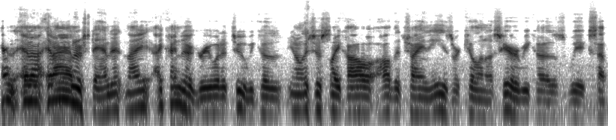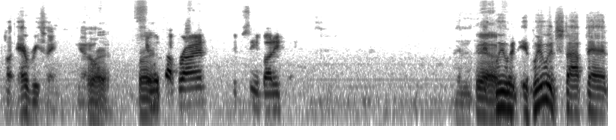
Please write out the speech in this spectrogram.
And and I, and I understand it, and I I kind of agree with it too because you know it's just like how how the Chinese are killing us here because we accept everything. You know. Right. right. Hey, what's up, Ryan? Good to see you, buddy. And yeah. if we would if we would stop that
